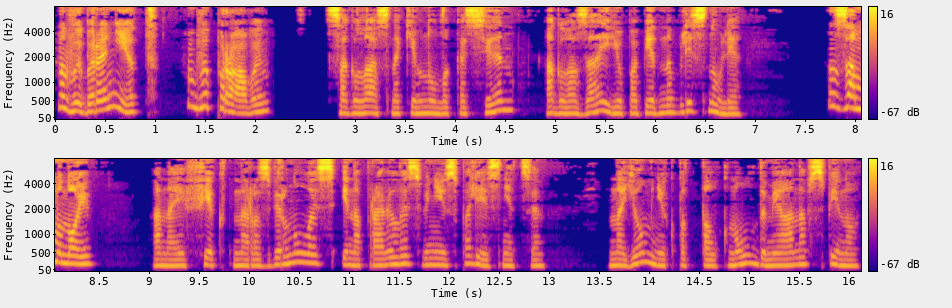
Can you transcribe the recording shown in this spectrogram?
«Выбора нет, вы правы», — согласно кивнула Кассиэн, а глаза ее победно блеснули. «За мной!» Она эффектно развернулась и направилась вниз по лестнице. Наемник подтолкнул Дамиана в спину.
